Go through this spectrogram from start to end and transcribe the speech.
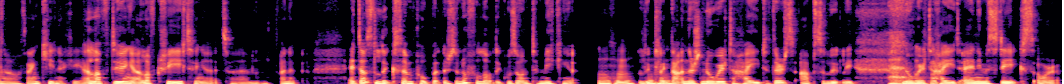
Oh, thank you, Nikki. I love doing it. I love creating it. Um, and it, it does look simple, but there's an awful lot that goes on to making it mm-hmm, look mm-hmm. like that. And there's nowhere to hide. There's absolutely nowhere to hide any mistakes or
